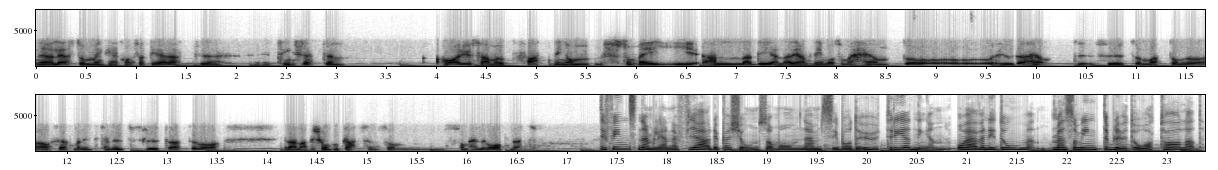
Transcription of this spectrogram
När jag läst domen kan jag konstatera att eh, tingsrätten har ju samma uppfattning om, som mig i alla delar egentligen vad som har hänt och, och hur det har hänt. Förutom att de då anser att man inte kan utesluta att det var en annan person på platsen som, som hällde vapnet. Det finns nämligen en fjärde person som omnämns i både utredningen och även i domen, men som inte blivit åtalad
